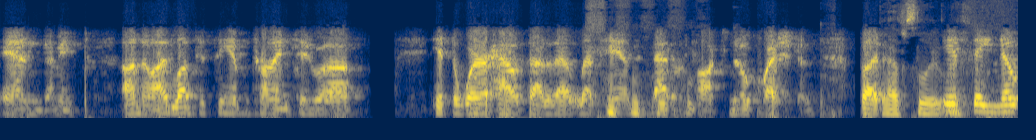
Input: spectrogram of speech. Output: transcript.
And I mean, I don't know. I'd love to see him trying to uh, hit the warehouse out of that left-hand batter's box, no question. But Absolutely. if they know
